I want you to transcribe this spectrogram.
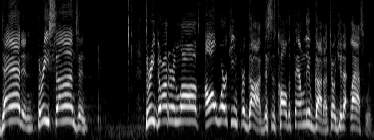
dad and three sons and three daughter in laws all working for God. This is called the family of God. I told you that last week.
